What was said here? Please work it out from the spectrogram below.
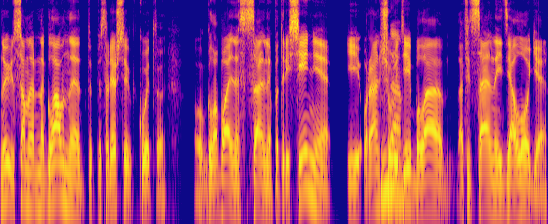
Ну и самое, наверное, главное, ты представляешь себе какое-то глобальное социальное потрясение, и раньше да. у людей была официальная идеология.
